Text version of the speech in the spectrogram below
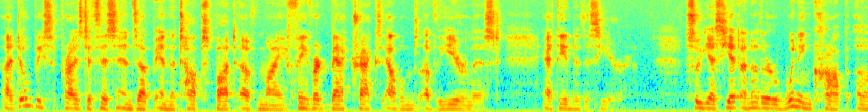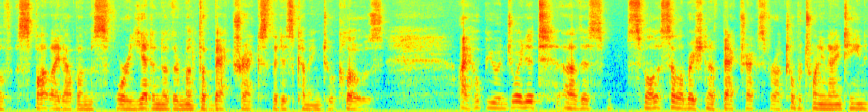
Uh, don't be surprised if this ends up in the top spot of my favorite Backtracks albums of the year list at the end of this year. So, yes, yet another winning crop of Spotlight albums for yet another month of Backtracks that is coming to a close. I hope you enjoyed it, uh, this celebration of Backtracks for October 2019.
